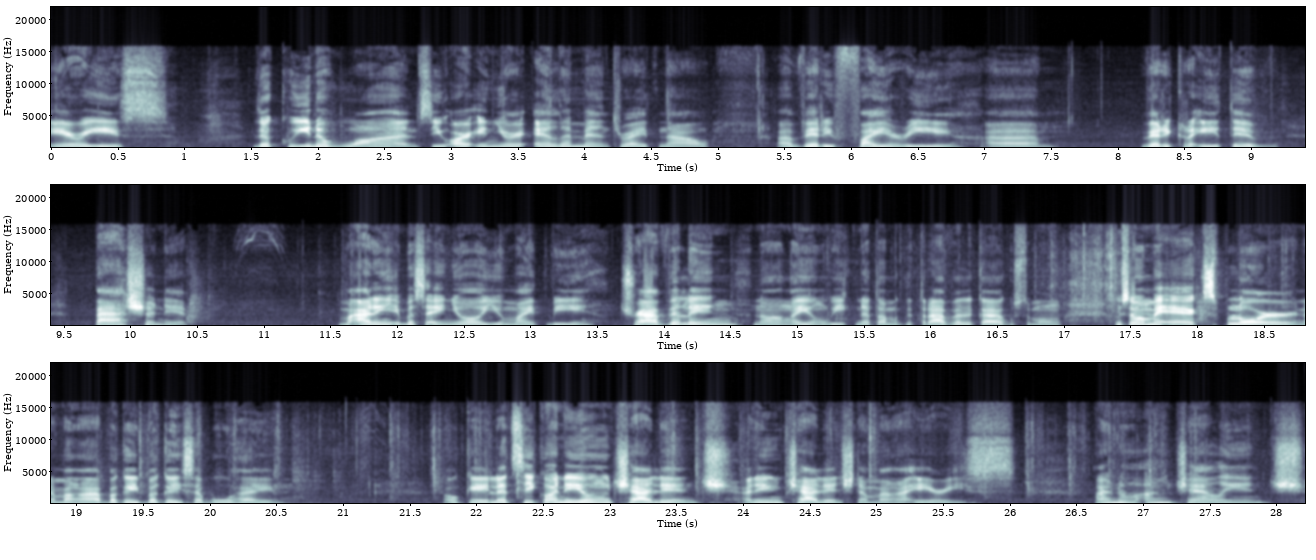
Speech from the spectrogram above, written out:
Aries, the Queen of Wands, you are in your element right now. Uh, very fiery, um, very creative, passionate. Maaring iba sa inyo, you might be traveling, no? Ngayong week na to, magta-travel ka, gusto mong, gusto mong may explore na mga bagay-bagay sa buhay. Okay, let's see kung ano yung challenge. Ano yung challenge ng mga Aries? Ano ang challenge?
